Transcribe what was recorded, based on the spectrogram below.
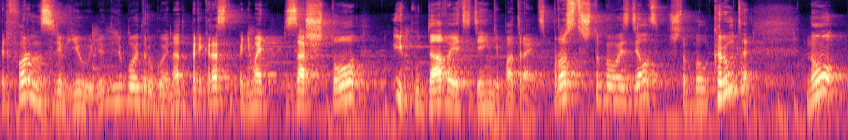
performance review или любой другой, надо прекрасно понимать, за что и куда вы эти деньги потратите. Просто чтобы его сделать, чтобы было круто, ну,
